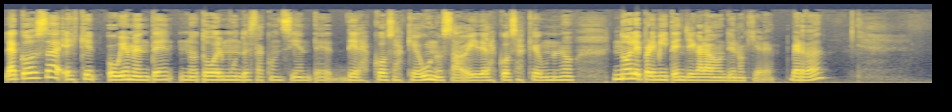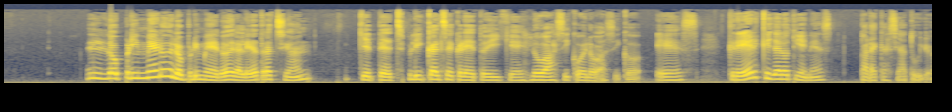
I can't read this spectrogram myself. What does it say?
La cosa es que obviamente no todo el mundo está consciente de las cosas que uno sabe y de las cosas que uno no, no le permiten llegar a donde uno quiere, ¿verdad? Lo primero de lo primero de la ley de atracción que te explica el secreto y que es lo básico de lo básico, es creer que ya lo tienes para que sea tuyo.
